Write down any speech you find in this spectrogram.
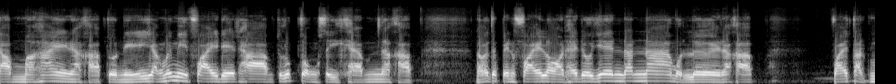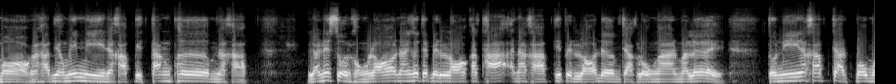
ดำมาให้นะครับ ตัวนี้ยังไม่มีไฟเดย์ไทม์รูปทรงสีแคมนะครับแล้วก็จะเป็นไฟหลอดไฮโดรเจนด้านหน้าหมดเลยนะครับ ไฟตัดหมอกนะครับ ยังไม่มีนะครับ ติดตั้งเพิ่มนะครับ แล้วในส่วนของล้อนั้นก็จะเป็นล้อกระทะนะครับ ที่เป็นล้อเดิมจากโรงงานมาเลยตัวนี้นะครับจัดโปรโม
